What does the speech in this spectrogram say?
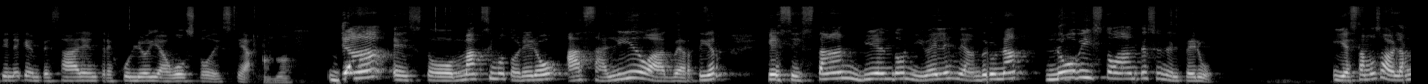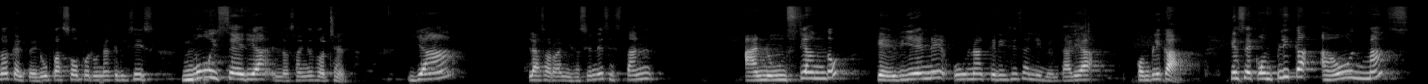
tiene que empezar entre julio y agosto de este año. Ya esto, Máximo Torero ha salido a advertir que se están viendo niveles de hambruna no visto antes en el Perú. Y estamos hablando que el Perú pasó por una crisis muy seria en los años 80. Ya las organizaciones están anunciando que viene una crisis alimentaria complicada, que se complica aún más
